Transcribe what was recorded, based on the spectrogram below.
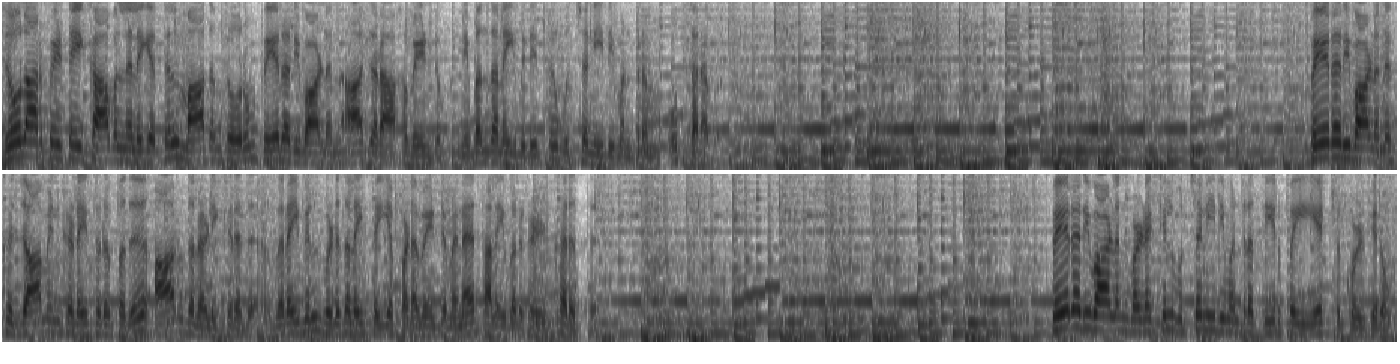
ஜோலார்பேட்டை காவல் நிலையத்தில் மாதந்தோறும் பேரறிவாளன் ஆஜராக வேண்டும். நிபந்தனை விதித்து உச்சநீதிமன்றம் உத்தரவு. பேரறிவாளனுக்கு ஜாமீன் கிடைத்திருப்பது ஆறுதல் அளிக்கிறது. விரைவில் விடுதலை செய்யப்பட வேண்டும் என தலைவர்கள் கருத்து. பேரறிவாளன் வழக்கில் உச்சநீதிமன்ற தீர்ப்பை ஏற்றுக்கொள்கிறோம்.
